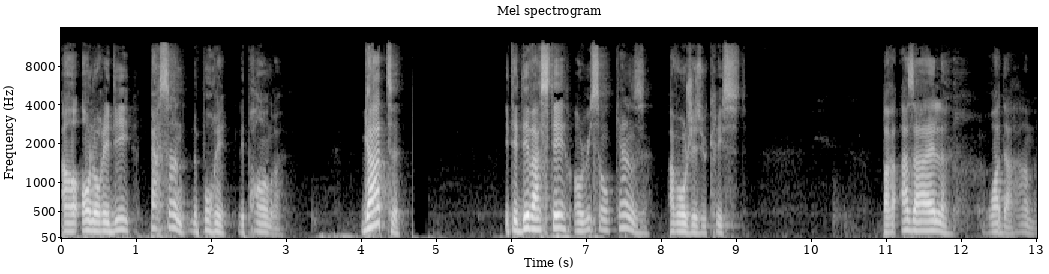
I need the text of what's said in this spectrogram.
on aurait dit personne ne pourrait les prendre. Gath était dévasté en 815 avant Jésus-Christ par Azaël, roi d'Aram.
